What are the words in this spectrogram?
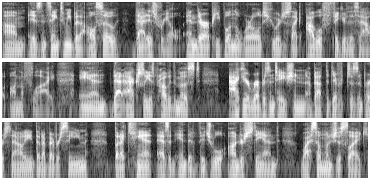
um, is insane to me. But also, that is real, and there are people in the world who are just like, "I will figure this out on the fly," and that actually is probably the most accurate representation about the differences in personality that I've ever seen, but I can't, as an individual, understand why someone's just like,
